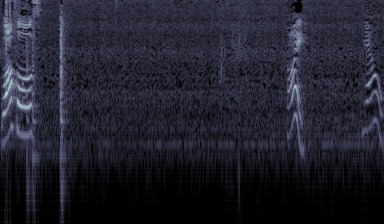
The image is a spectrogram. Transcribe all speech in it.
Waffles. Hi. Meow.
